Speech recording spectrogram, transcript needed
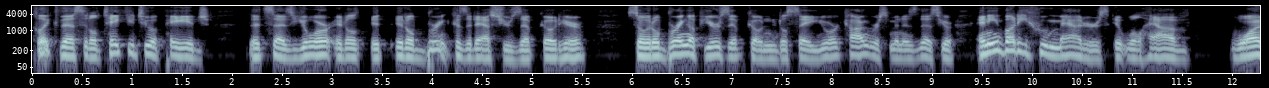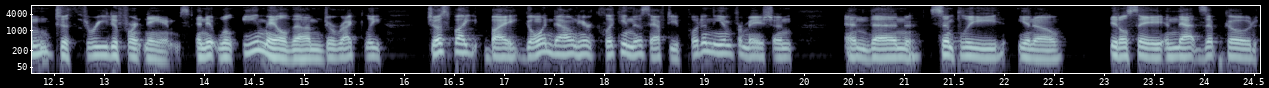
Click this. It'll take you to a page that says your. It'll it it'll bring because it asks your zip code here. So it'll bring up your zip code and it'll say your congressman is this. Your anybody who matters. It will have one to three different names and it will email them directly just by by going down here, clicking this after you put in the information, and then simply, you know, it'll say in that zip code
